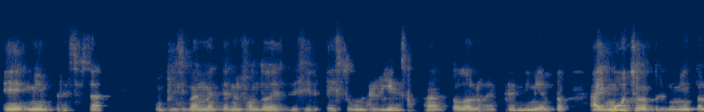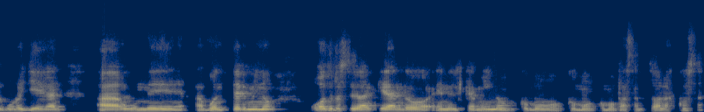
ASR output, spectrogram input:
eh, mi empresa. O sea, principalmente en el fondo es decir, es un riesgo. ¿ah? Todos los emprendimientos, hay muchos emprendimientos, algunos llegan a, un, eh, a buen término, otros se van quedando en el camino, como, como, como pasan todas las cosas,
